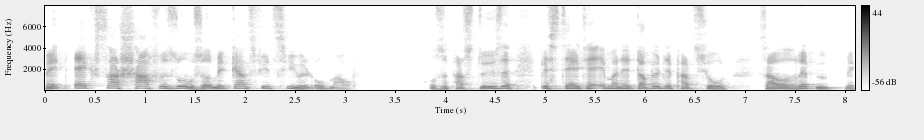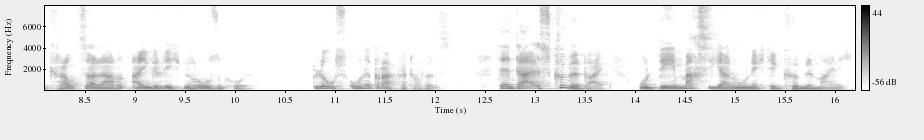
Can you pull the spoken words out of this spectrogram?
Mit extra scharfe Soße und mit ganz viel Zwiebeln oben auf. Unsere Pastöse bestellt ja immer eine doppelte Portion. Saure Rippen mit Krautsalat und eingelegten Rosenkohl. Bloß ohne Bratkartoffels denn da ist Kümmel bei. Und den machst du ja nun nicht, den Kümmel, meine ich.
